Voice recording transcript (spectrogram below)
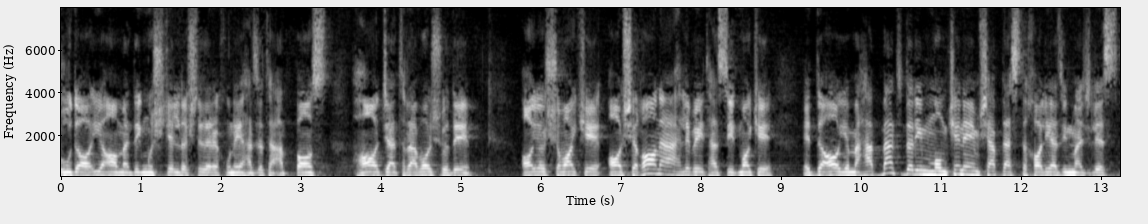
بودایی آمده مشکل داشته در خونه حضرت عباس حاجت روا شده. آیا شما که عاشقان اهل بیت هستید ما که ادعای محبت داریم ممکنه امشب دست خالی از این مجلس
